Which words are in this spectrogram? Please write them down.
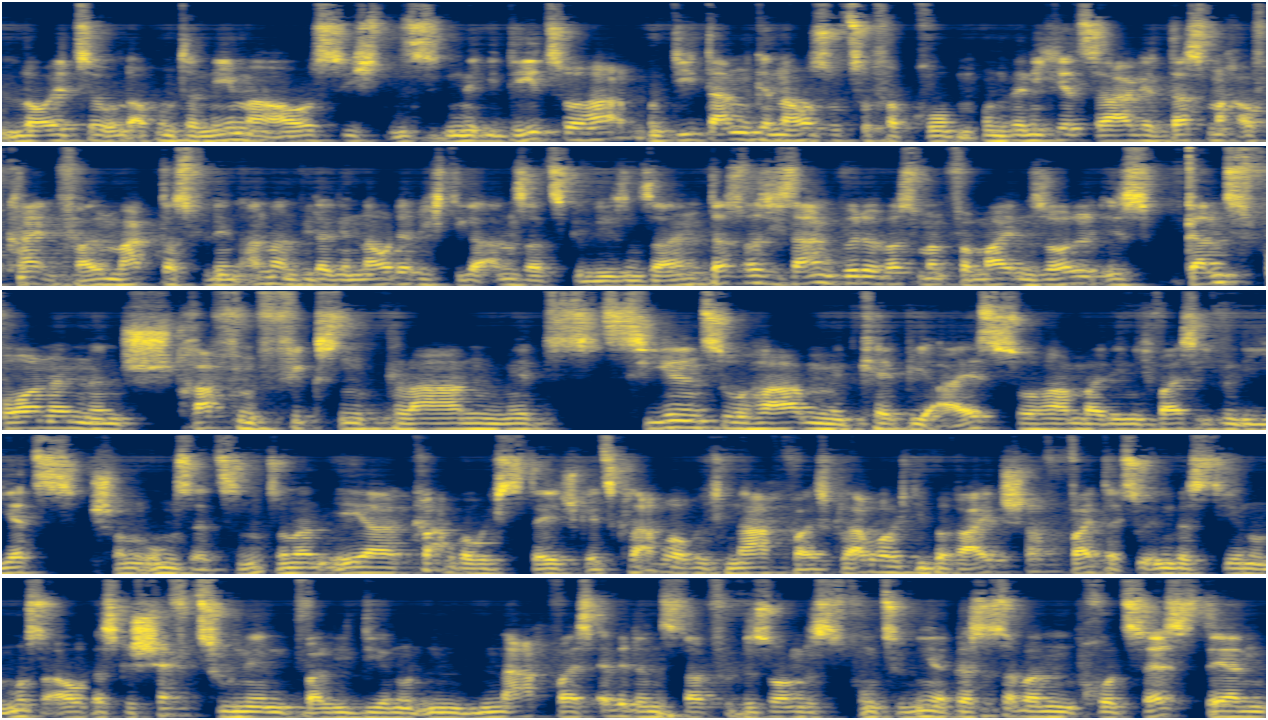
Leute und auch Unternehmer aus, sich eine Idee zu haben und die dann genauso zu verproben. Und wenn ich jetzt sage, das mach auf keinen Fall, mag das für den anderen wieder genau der richtige Ansatz gewesen sein. Das, was ich sagen würde, was man vermeiden soll, ist ganz vorne einen straffen, fixen Plan mit Zielen zu haben, mit KPIs zu haben, bei denen ich weiß, ich will die jetzt schon umsetzen, sondern eher, klar brauche ich Stage Gates, klar brauche ich Nachweis, klar brauche ich die Bereitschaft, weiter zu investieren und muss auch das Geschäft zunehmend validieren und einen Nachweis, Evidence dafür besorgen, dass es funktioniert. Das ist aber ein Prozess, der,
